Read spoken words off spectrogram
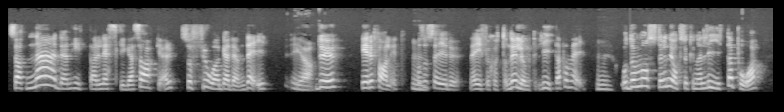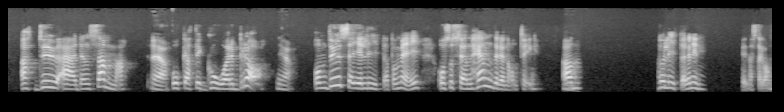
Så att när den hittar läskiga saker så frågar den dig. Ja. Du, är det farligt? Mm. Och så säger du, nej för sjutton, det är lugnt, lita på mig. Mm. Och då måste den ju också kunna lita på att du är densamma Ja. och att det går bra. Ja. Om du säger lita på mig och så sen händer det någonting. Ja, Mm. då litar den inte nästa gång.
